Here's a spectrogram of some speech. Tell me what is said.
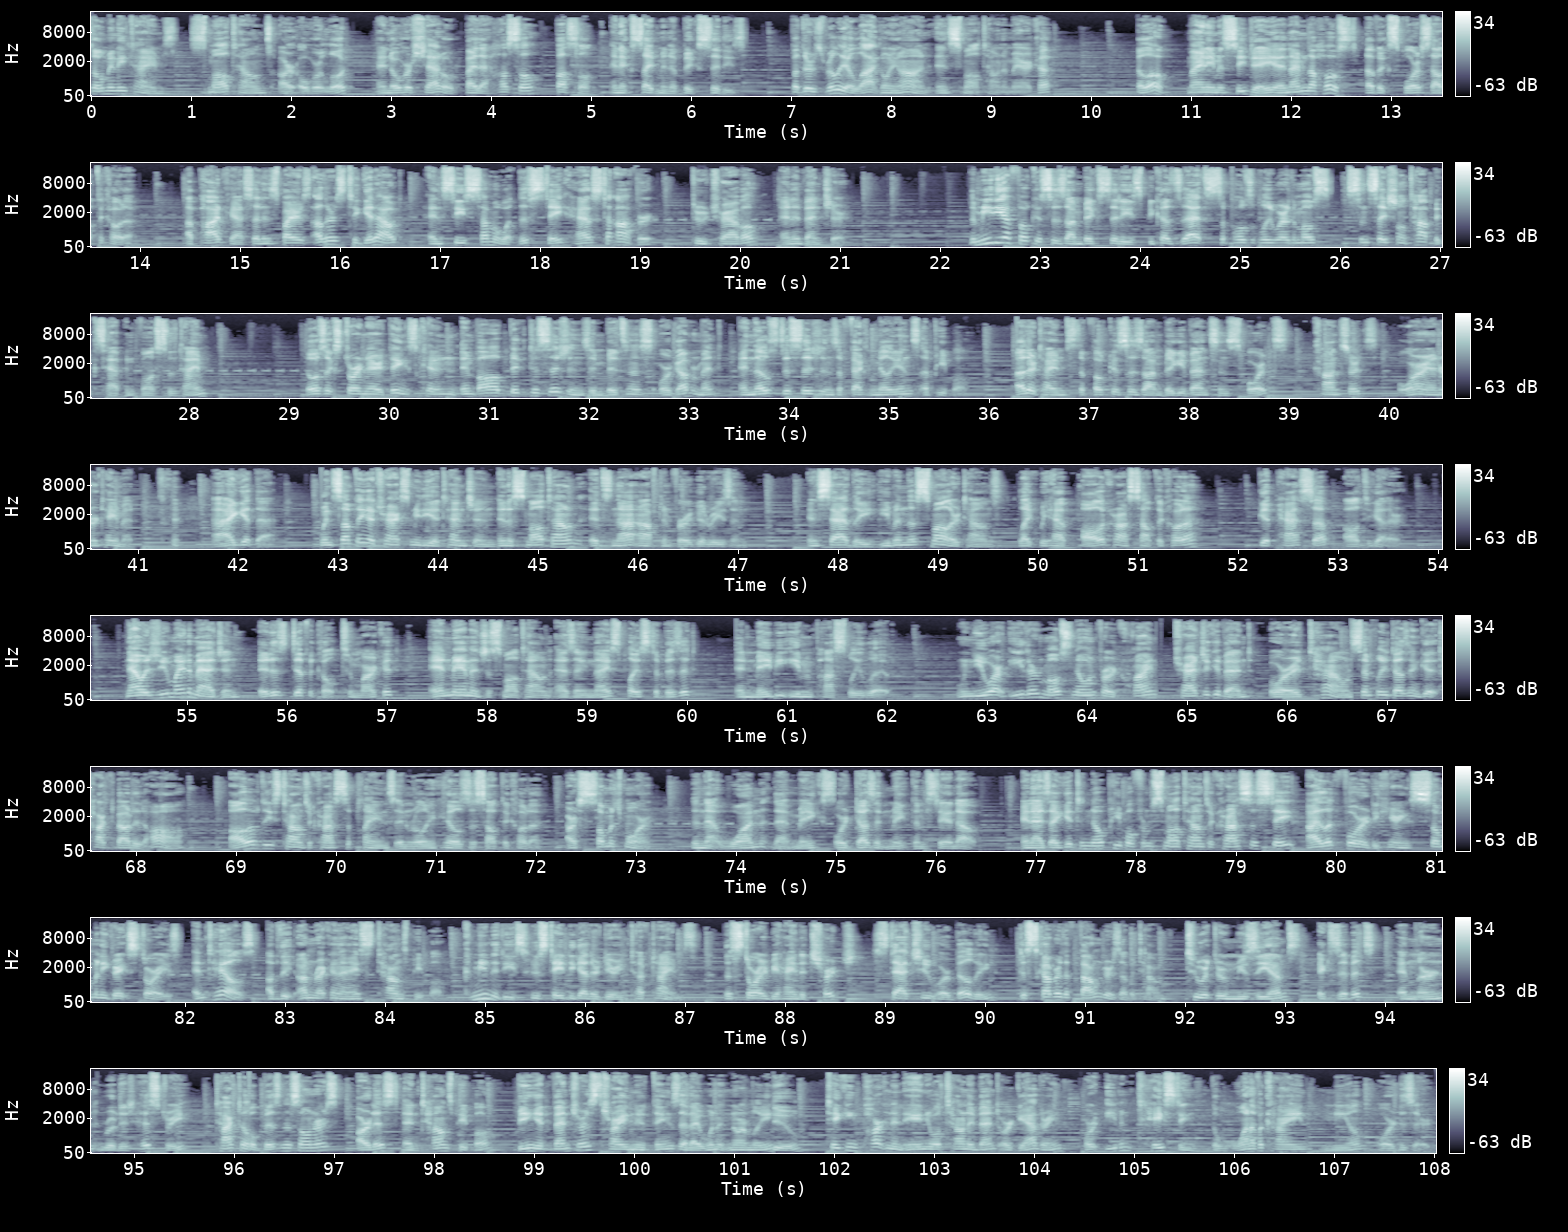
So many times, small towns are overlooked and overshadowed by the hustle, bustle, and excitement of big cities. But there's really a lot going on in small town America. Hello, my name is CJ, and I'm the host of Explore South Dakota, a podcast that inspires others to get out and see some of what this state has to offer through travel and adventure. The media focuses on big cities because that's supposedly where the most sensational topics happen most of the time. Those extraordinary things can involve big decisions in business or government, and those decisions affect millions of people. Other times, the focus is on big events in sports, concerts, or entertainment. I get that. When something attracts media attention in a small town, it's not often for a good reason. And sadly, even the smaller towns, like we have all across South Dakota, get passed up altogether. Now, as you might imagine, it is difficult to market and manage a small town as a nice place to visit and maybe even possibly live. When you are either most known for a crime, tragic event, or a town simply doesn't get talked about at all, all of these towns across the plains and rolling hills of South Dakota are so much more than that one that makes or doesn't make them stand out. And as I get to know people from small towns across the state, I look forward to hearing so many great stories and tales of the unrecognized townspeople, communities who stayed together during tough times, the story behind a church, statue, or building, discover the founders of a town, tour through museums, exhibits, and learn rooted history, talk to local business owners, artists, and townspeople, being adventurous, trying new things that I wouldn't normally do, taking part in an annual town event or gathering, or even tasting the one of a kind meal or dessert.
